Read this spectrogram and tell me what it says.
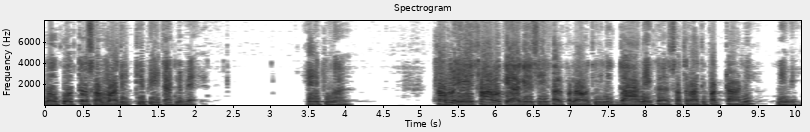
ලෝකෝත්තර සම්මාදිට්ඨිය පිළිටන්න බෑ. හේතුව තම ඒ ශ්‍රාවකයාගේ සිහි කල්පනාව තියෙන දාන එක සතරාතිපට්ඨානෙ නෙවෙයි.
